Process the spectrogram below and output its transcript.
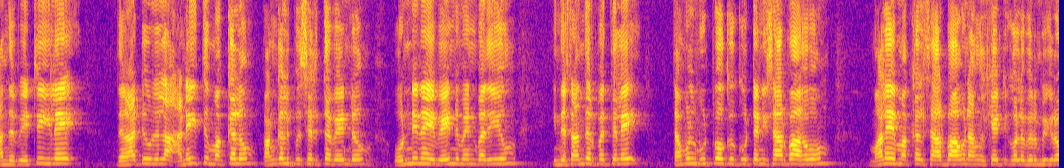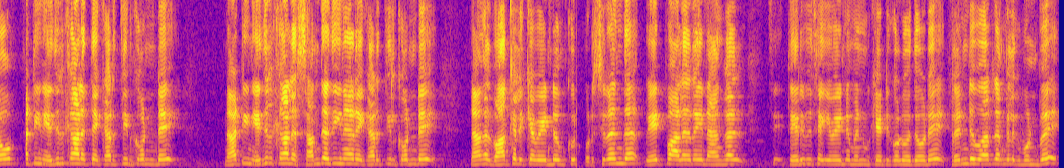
அந்த வெற்றியிலே இந்த நாட்டில் உள்ள அனைத்து மக்களும் பங்களிப்பு செலுத்த வேண்டும் ஒன்றிணைய வேண்டும் என்பதையும் இந்த சந்தர்ப்பத்திலே தமிழ் முற்போக்கு கூட்டணி சார்பாகவும் மலைய மக்கள் சார்பாகவும் நாங்கள் கேட்டுக்கொள்ள விரும்புகிறோம். நாட்டின் எதிர்காலத்தை கருத்தில் கொண்டு நாட்டின் எதிர்கால சந்ததியினரை கருத்தில் கொண்டு நாங்கள் வாக்களிக்க வேண்டும். ஒரு சிறந்த வேட்பாளரை நாங்கள் தெரிவு செய்ய வேண்டும் என்று கேட்டுக்கொள்வதோடு ரெண்டு வருடங்களுக்கு முன்பு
